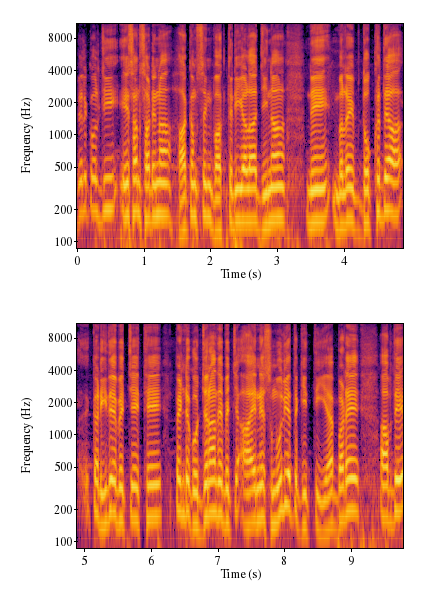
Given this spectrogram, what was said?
ਬਿਲਕੁਲ ਜੀ ਇਹ ਸਨ ਸਾਡੇ ਨਾਲ ਹਾਕਮ ਸਿੰਘ ਵਖਤੜੀ ਵਾਲਾ ਜਿਨ੍ਹਾਂ ਨੇ ਮਤਲਬ ਦੁੱਖ ਦਾ ਘੜੀ ਦੇ ਵਿੱਚ ਇੱਥੇ ਪਿੰਡ ਗੁੱਜਰਾਂ ਦੇ ਵਿੱਚ ਆਏ ਨੇ ਸਮੂਲੀਅਤ ਕੀਤੀ ਹੈ। ਬੜੇ ਆਪਦੇ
